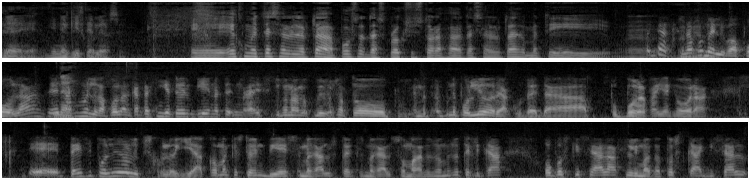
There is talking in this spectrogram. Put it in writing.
Ναι, ε, ναι, είναι εκεί δύσκολο. τελείωσε. Ε, έχουμε τέσσερα λεπτά. Πώς θα τα σπρώξεις τώρα αυτά τα τέσσερα λεπτά, με τι... ε, Εντάξει, να πούμε λίγο απ' όλα. Ε, Ναι. Να πούμε λίγο απ' όλα. Καταρχήν για το NBA, να, τε- να, έτσι, λίγο να ολοκληρώσω αυτό που λέμε τώρα, που είναι πολύ ωραία κουβέντα, που μπορεί να πάει για ώρα. ε, παίζει πολύ ρόλο η ψυχολογία. Ακόμα και στο NBA, σε μεγάλους παίκτες, μεγάλες ομάδες, νομίζω τελικά όπως και σε άλλα αθλήματα, το σκάκι, σε, άλλ-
